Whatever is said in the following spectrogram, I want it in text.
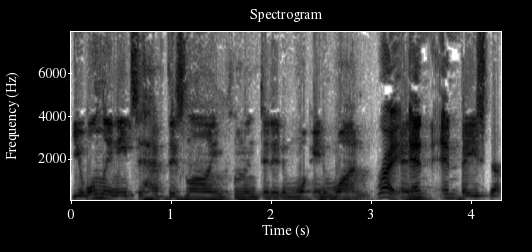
you only need to have this law implemented in in one. Right, and and, and based. On,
